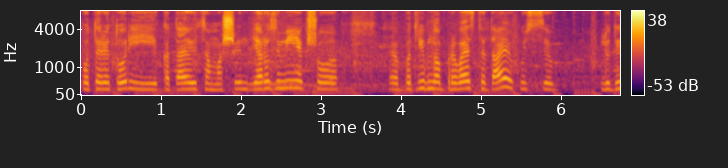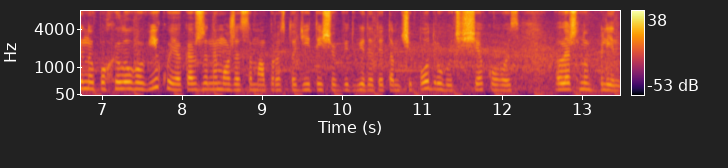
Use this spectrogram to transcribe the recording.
по території катаються машини. Я розумію, якщо е, потрібно привезти да, якусь людину похилого віку, яка вже не може сама просто дійти, щоб відвідати там чи подругу, чи ще когось. Але ж ну блін,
